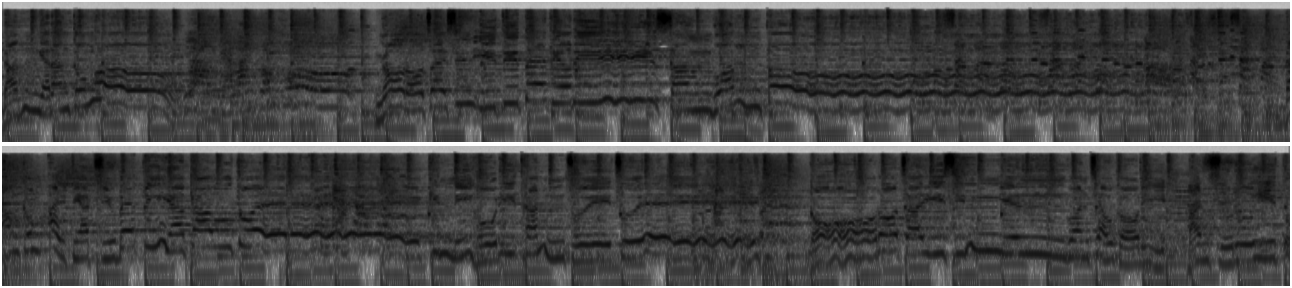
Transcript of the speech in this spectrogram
人也人讲好，人也人讲好，五路财神一直跟着你送元宝，人讲爱拼就要拼到底嘞。今年予你赚多多，五路财神永远照顾你，万事如意大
